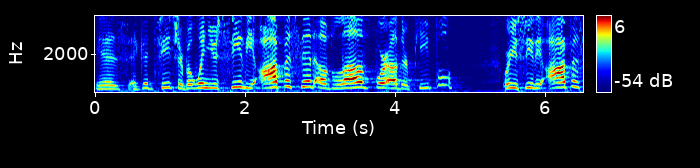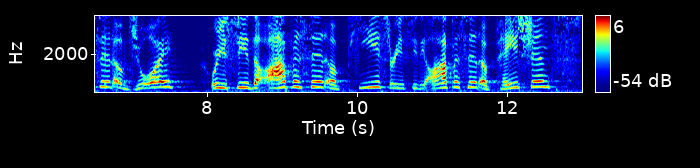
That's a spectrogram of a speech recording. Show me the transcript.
is a good teacher. But when you see the opposite of love for other people, or you see the opposite of joy, or you see the opposite of peace, or you see the opposite of patience,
